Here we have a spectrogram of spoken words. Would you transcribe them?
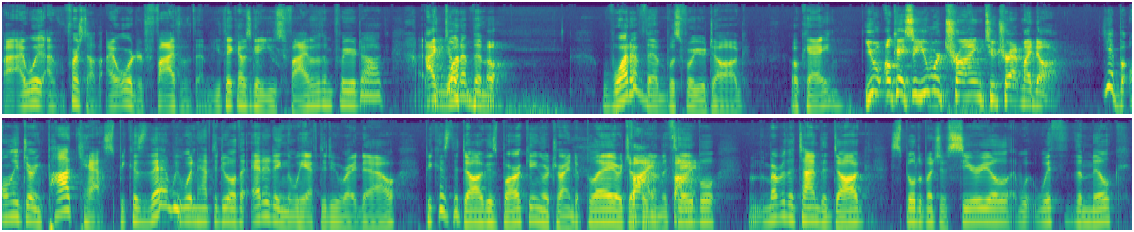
I would. First off, I ordered five of them. You think I was going to use five of them for your dog? I one don't of them. know. One of them was for your dog. Okay. You okay? So you were trying to trap my dog. Yeah, but only during podcasts because then we wouldn't have to do all the editing that we have to do right now because the dog is barking or trying to play or jumping Fine, on the fine. table. Remember the time the dog spilled a bunch of cereal w- with the milk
